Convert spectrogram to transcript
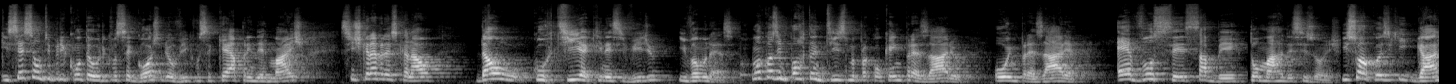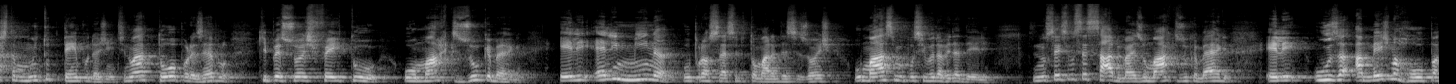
E se esse é um tipo de conteúdo que você gosta de ouvir, que você quer aprender mais, se inscreve nesse canal, dá um curtir aqui nesse vídeo e vamos nessa. Uma coisa importantíssima para qualquer empresário ou empresária é você saber tomar decisões. Isso é uma coisa que gasta muito tempo da gente. Não é à toa, por exemplo, que pessoas feito o Mark Zuckerberg, ele elimina o processo de tomar decisões o máximo possível da vida dele. Não sei se você sabe, mas o Mark Zuckerberg, ele usa a mesma roupa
